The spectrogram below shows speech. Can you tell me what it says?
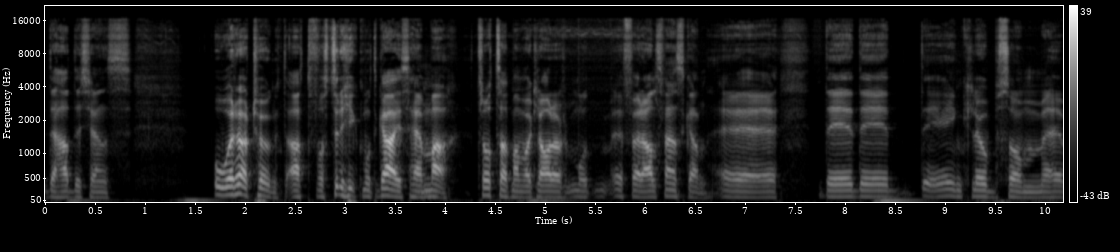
det hade känts oerhört tungt att få stryk mot guys hemma Trots att man var klara mot, för allsvenskan. Eh, det, det, det är en klubb som eh,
